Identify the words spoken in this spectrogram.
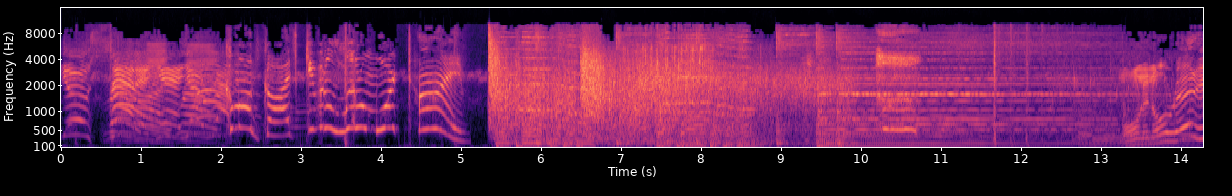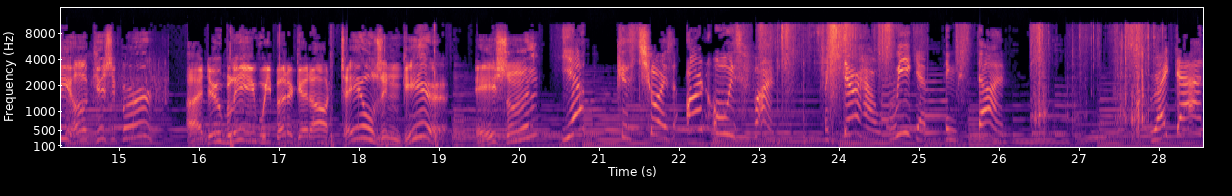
You said it. Yeah, you're right. Come on, guys, give it a little more time. Morning already, huh, Kissyfur? I do believe we better get our tails in gear. Eh, son? Yep, because chores aren't always fun, but they're how we get things done. Right, Dad?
